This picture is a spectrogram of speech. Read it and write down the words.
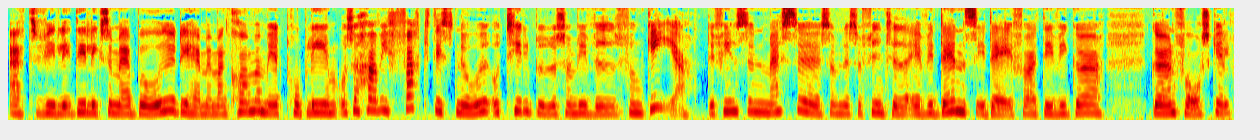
at vi, det ligesom er både det her med, at man kommer med et problem, og så har vi faktisk noget at tilbyde, som vi ved fungerer. Det findes en masse, som det så fint hedder, evidens i dag for, at det vi gør, gør en forskel.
